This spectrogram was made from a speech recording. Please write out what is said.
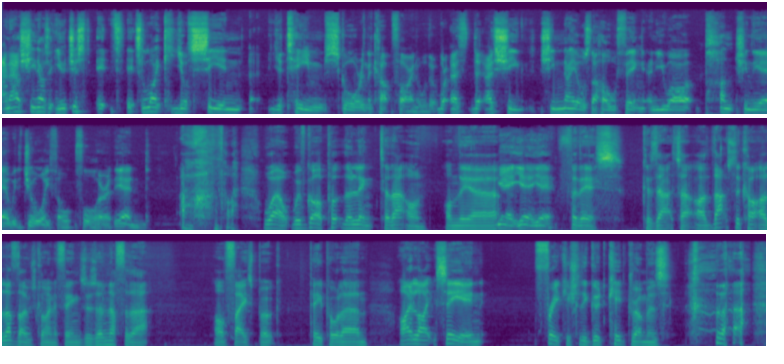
and as she knows it, you just it's it's like you're seeing uh, your team score in the cup final. That as, as she she nails the whole thing, and you are punching the air with joy for for her at the end. Well, we've got to put the link to that on on the uh, Yeah, yeah, yeah. for this because that's uh, that's the I love those kind of things. There's enough of that on Facebook. People, um, I like seeing freakishly good kid drummers.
